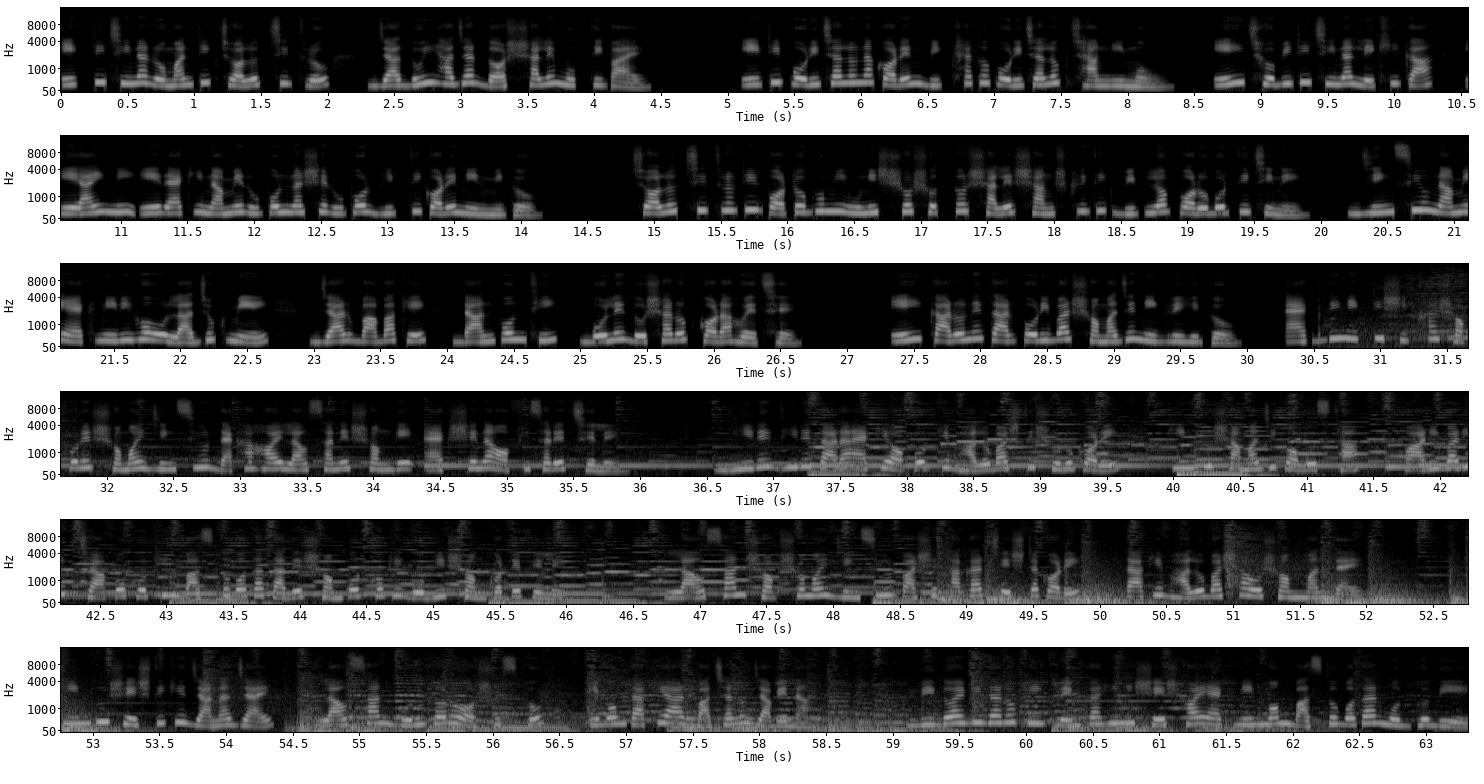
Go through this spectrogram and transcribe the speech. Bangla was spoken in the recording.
একটি চীনা রোমান্টিক চলচ্চিত্র যা দুই হাজার দশ সালে মুক্তি পায়। এটি পরিচালনা করেন বিখ্যাত পরিচালক ঝাং ইমো। এই ছবিটি চীনা লেখিকা এআই মি এর একই নামের উপন্যাসের উপর ভিত্তি করে নির্মিত। চলচ্চিত্রটির পটভূমি উনিশশো সত্তর সালের সাংস্কৃতিক বিপ্লব পরবর্তী চীনে। জিংসিউ নামে এক নিরীহ ও লাজুক মেয়ে, যার বাবাকে ডানপন্থী বলে দোষারোপ করা হয়েছে। এই কারণে তার পরিবার সমাজে নিগৃহীত। একদিন একটি শিক্ষা সফরের সময় জিংসিউর দেখা হয় লাউসানের সঙ্গে এক সেনা অফিসারের ছেলে। ধীরে ধীরে তারা একে অপরকে ভালোবাসতে শুরু করে, কিন্তু সামাজিক অবস্থা, পারিবারিক চাপ ও কঠিন বাস্তবতা তাদের সম্পর্ককে গভীর সংকটে ফেলে। লাওসান সবসময় জিংসিউর পাশে থাকার চেষ্টা করে, তাকে ভালোবাসা ও সম্মান দেয়। কিন্তু শেষদিকে জানা যায়, লাওসান গুরুতর অসুস্থ এবং তাকে আর বাঁচানো যাবে না। হৃদয় বিদারক এই প্রেম কাহিনী শেষ হয় এক নির্মম বাস্তবতার মধ্য দিয়ে।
